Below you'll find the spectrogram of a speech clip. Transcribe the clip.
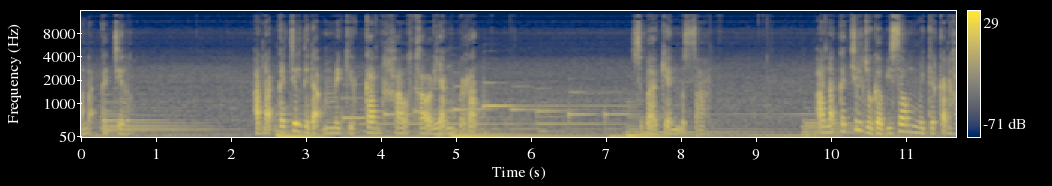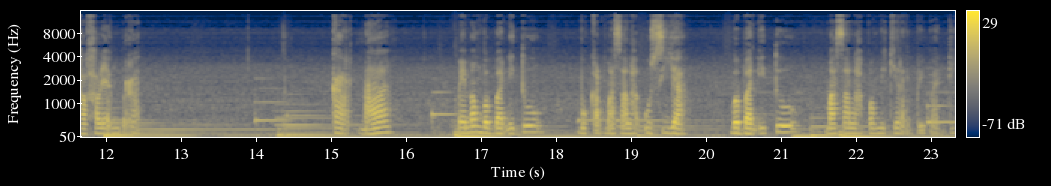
anak kecil. Anak kecil tidak memikirkan hal-hal yang berat. Sebagian besar anak kecil juga bisa memikirkan hal-hal yang berat. Karena memang beban itu bukan masalah usia, beban itu masalah pemikiran pribadi.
